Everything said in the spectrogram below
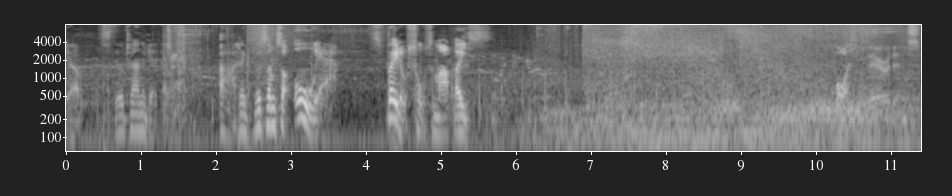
Yep, still trying to get there. Ah, I think for some sort. Oh, yeah! Spray those salts in my face! Awesome. There it is.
